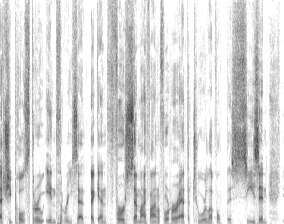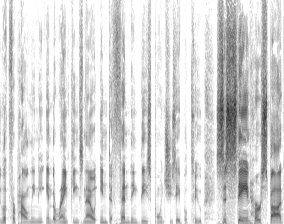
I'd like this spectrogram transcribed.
that she pulls through in three set again. First semifinal for her at the tour level this season. You look for Paolini in the rankings now in defending these points. She's able to sustain her spot.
